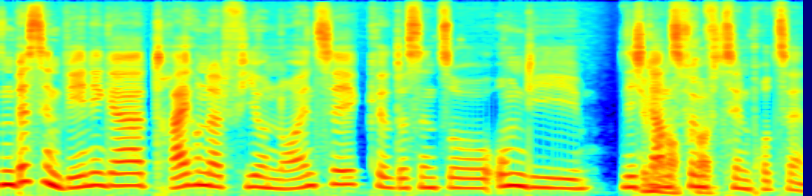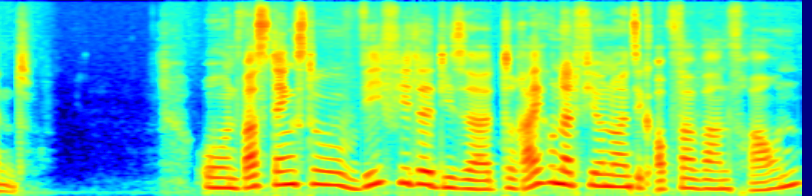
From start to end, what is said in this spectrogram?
Ein bisschen weniger, 394, das sind so um die nicht Immer ganz 15 Prozent. Und was denkst du, wie viele dieser 394 Opfer waren Frauen?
